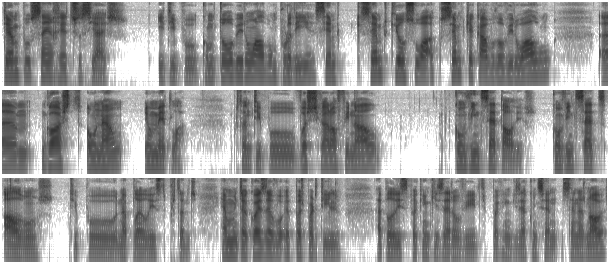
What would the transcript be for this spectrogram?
tempo sem redes sociais. E tipo, como estou a ouvir um álbum por dia, sempre, sempre que ouço sempre que acabo de ouvir o álbum, um, goste ou não, eu meto lá. Portanto, tipo, vou chegar ao final com 27 áudios, com 27 álbuns, tipo, na playlist. Portanto, é muita coisa, eu, vou, eu depois partilho a playlist para quem quiser ouvir, tipo, para quem quiser conhecer cenas novas.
